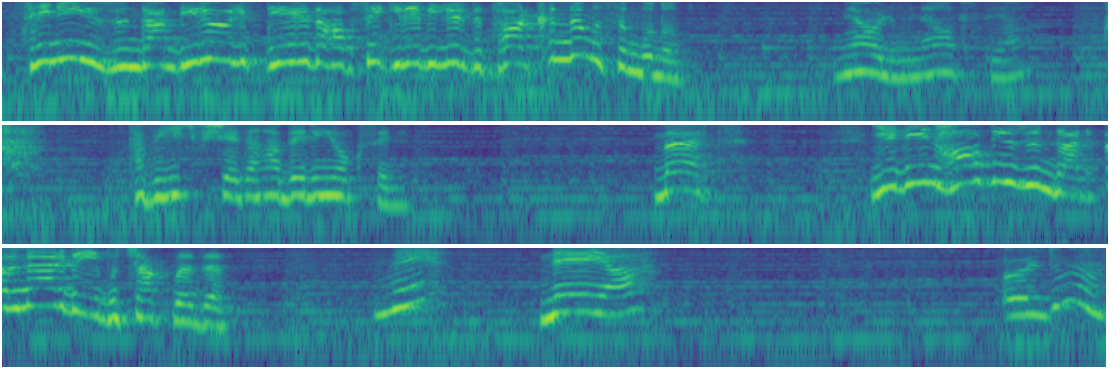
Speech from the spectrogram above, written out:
Senin yüzünden biri ölüp diğeri de hapse girebilirdi. Farkında mısın bunun? Ne ölümü ne hapsi ya? Tabii hiçbir şeyden haberin yok senin. Mert, yediğin halt yüzünden Ömer Bey'i bıçakladı. Ne? Ne ya? Öldü mü?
